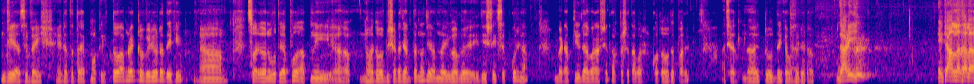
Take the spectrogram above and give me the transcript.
জি, আসিফ ভাই এটাতে তো একমতই। তো আমরা একটু ভিডিওটা দেখি। সরি অনুভূতি আপু আপনি হয়তো হয়তোবা বিষয়টা জানতেন না যে আমরা এইভাবে এই জিনিসটা অ্যাকসেপ্ট করি না। বাট আপনি যদি আবার আসেন আপনার সাথে আবার কথা হতে পারে। আচ্ছা একটু দেখি আমরা ভিডিওটা। দাড়ি এটা আল্লাহ তাআলা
